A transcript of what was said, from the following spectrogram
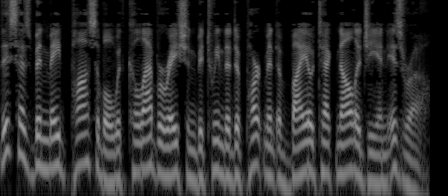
This has been made possible with collaboration between the Department of Biotechnology and ISRO.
